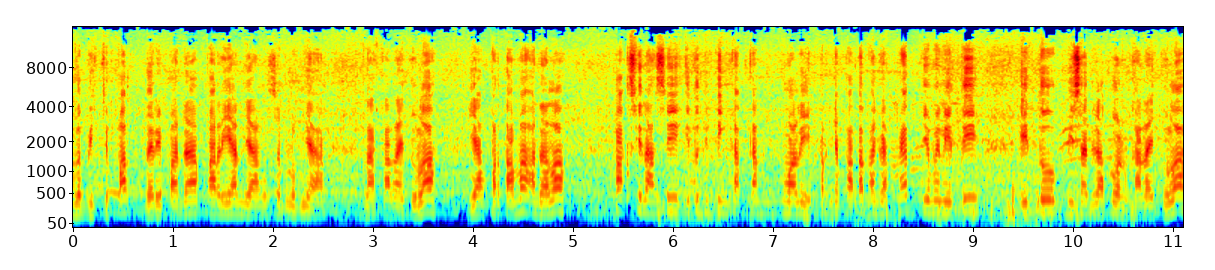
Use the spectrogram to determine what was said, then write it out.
lebih cepat daripada varian yang sebelumnya. Nah karena itulah yang pertama adalah vaksinasi itu ditingkatkan kembali, percepatan agar herd immunity itu bisa dilakukan. Karena itulah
